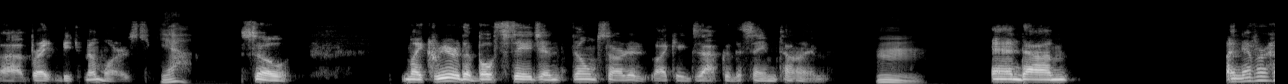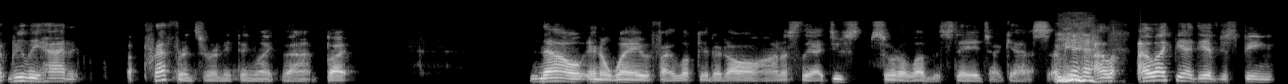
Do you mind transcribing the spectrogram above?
uh, Brighton Beach Memoirs. Yeah. So my career, the both stage and film, started like exactly the same time. Mm. And um, I never really had a preference or anything like that. But now, in a way, if I look at it all honestly, I do sort of love the stage, I guess. I mean, Yeah. I, I like the idea of just being.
